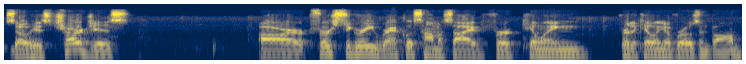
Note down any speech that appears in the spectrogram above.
so his charges are first degree reckless homicide for killing for the killing of Rosenbaum,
